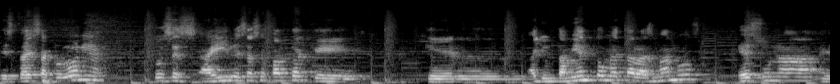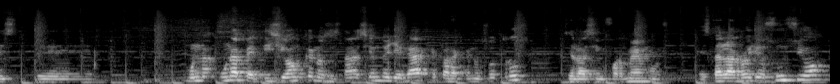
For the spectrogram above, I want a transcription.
está esa colonia. Entonces ahí les hace falta que, el ayuntamiento meta las manos. Es una, este, una, una petición que nos están haciendo llegar que para que nosotros se las informemos. Está el arroyo sucio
